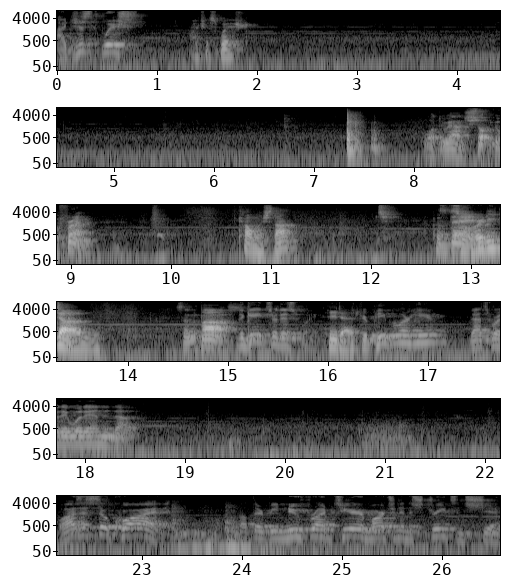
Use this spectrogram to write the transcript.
I just wish. I just wish. What, do we have shot your friend? Can't wish that. Because it's Dang. already done. It's in the past. The gates are this way. He dead. If your people are here, that's where they would have ended up. Why is it so quiet? Thought there'd be New Frontier marching in the streets and shit.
